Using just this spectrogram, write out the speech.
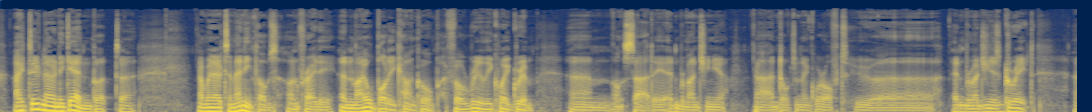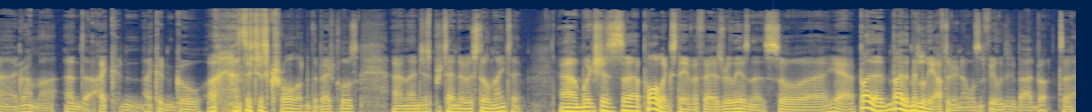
I do now and again, but uh, I went out to many pubs on Friday, and my old body can't cope. I felt really quite grim um, on Saturday. Edinburgh Man Junior uh, and Dr. Nick were off to uh, Edinburgh Man Junior's great uh, grandma, and uh, I couldn't I couldn't go. I had to just crawl under the bedclothes and then just pretend it was still nighttime. Um, which is an appalling state of affairs, really, isn't it? So uh, yeah, by the by the middle of the afternoon, I wasn't feeling too bad, but uh,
